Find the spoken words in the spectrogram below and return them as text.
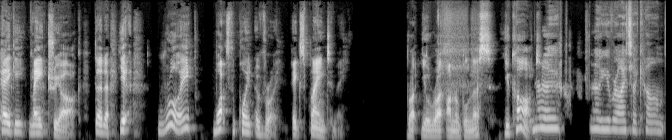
Peggy, matriarch. Da, da. Yeah. Roy, what's the point of Roy? Explain to me. Right, your right honorableness. You can't. No, no, you're right. I can't.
